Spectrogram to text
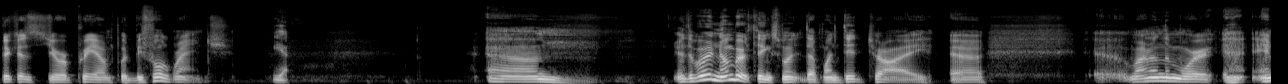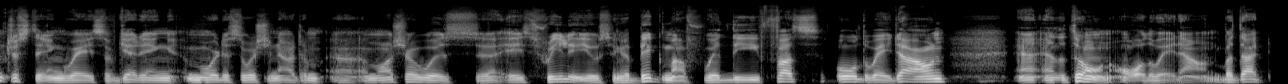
because your preamp would be full range. yeah, Um, there were a number of things that one did try. Uh, uh, one of the more interesting ways of getting more distortion out of uh, a Marshall was uh, Ace Frehley using a big muff with the fuzz all the way down and, and the tone all the way down. But that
